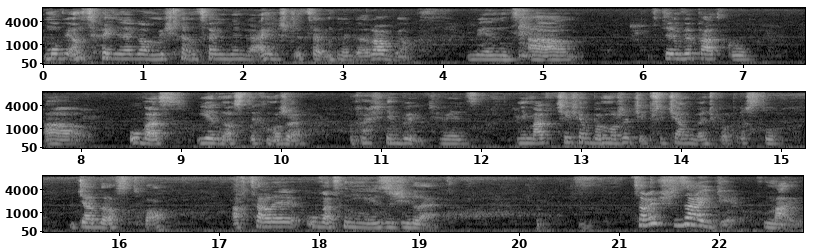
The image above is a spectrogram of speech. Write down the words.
mówią co innego, myślą co innego, a jeszcze co innego robią. Więc a, w tym wypadku a, u Was jedno z tych może właśnie być, więc nie martwcie się, bo możecie przyciągnąć po prostu dziadostwo, a wcale u Was nie jest źle. Coś zajdzie w maju.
